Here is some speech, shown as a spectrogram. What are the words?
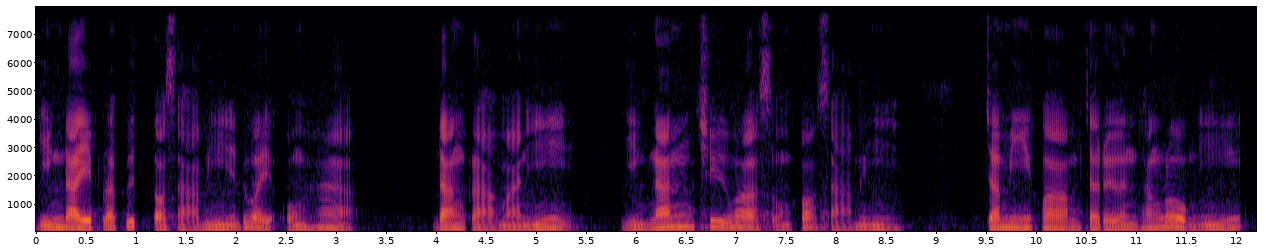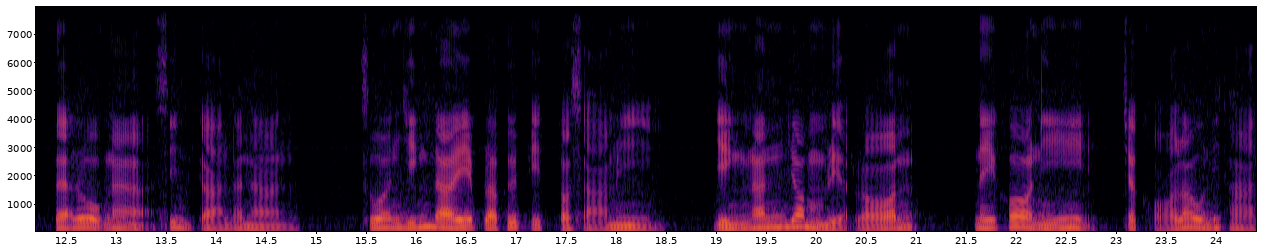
หญิงใดประพฤติต่อสามีด้วยองค์ห้าดังกล่าวมานี้ หญิงนั้นชื่อว่าสงเคราะห์สามี จะมีความเจริญทั้งโลกนี้ และโลกหน้าสิ้นกาลและนาน ส่วนหญิงใดประพฤติผิดต่อสามี หญิงนั้นย่อมเดือดร้อน ในข้อนี้จะขอเล่านิทาน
